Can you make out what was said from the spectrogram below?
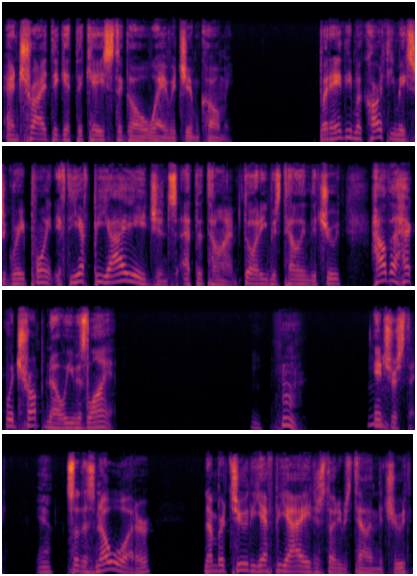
and tried to get the case to go away with Jim Comey. But Andy McCarthy makes a great point. If the FBI agents at the time thought he was telling the truth, how the heck would Trump know he was lying? Hmm. hmm. Interesting. Yeah. So there's no order. Number two, the FBI agents thought he was telling the truth.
